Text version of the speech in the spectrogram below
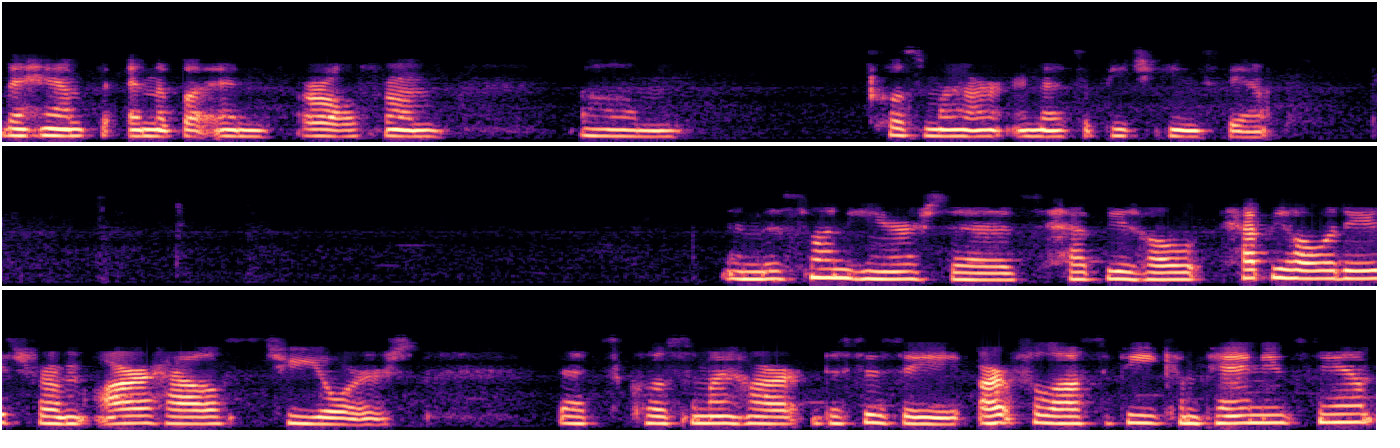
The hemp and the button are all from um, Close to My Heart. And that's a Peachy Keen stamp. And this one here says happy happy holidays from our house to yours. That's close to my heart. This is a art philosophy companion stamp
